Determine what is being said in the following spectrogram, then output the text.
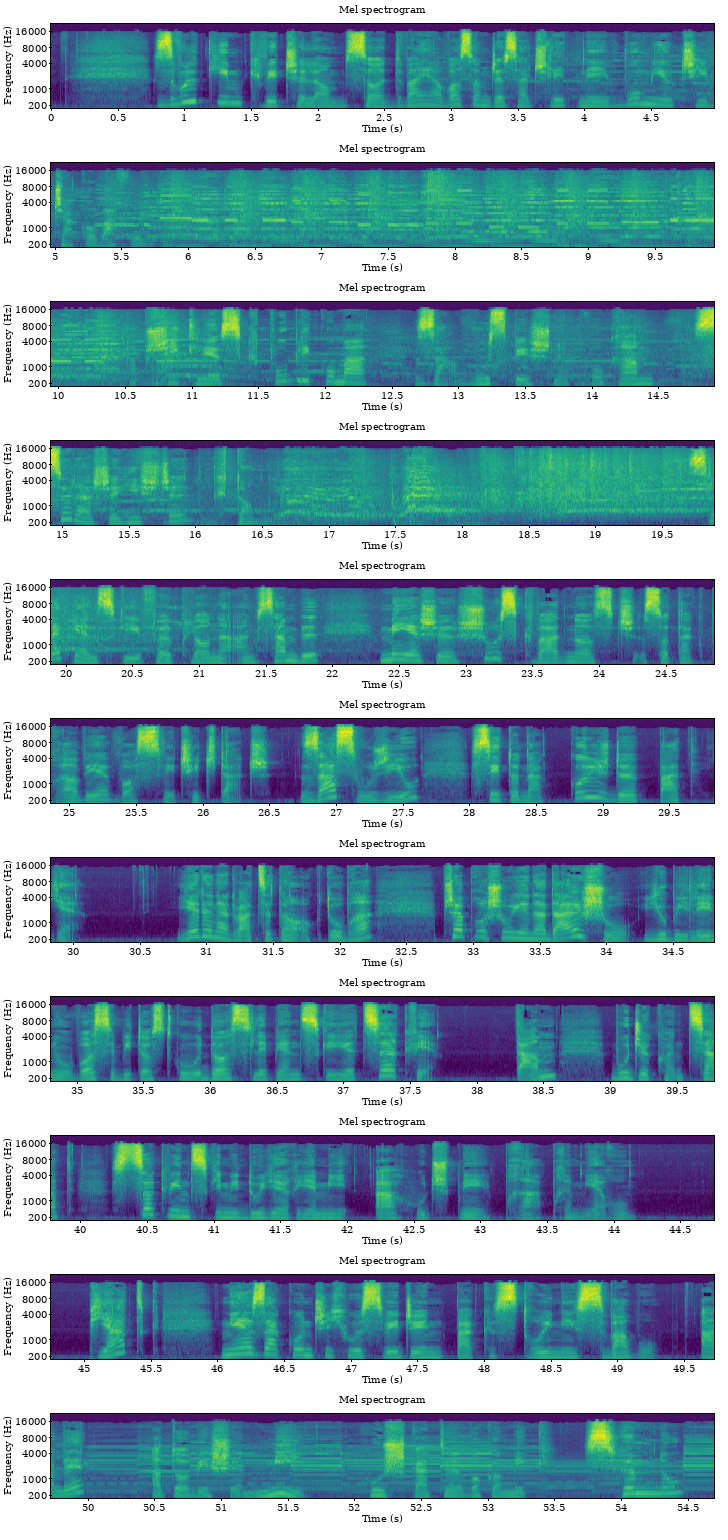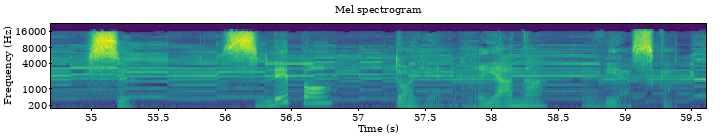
Z wielkim kwiczelom so 82-letni wumiewci Dżakowachu. Przyklesk publikuma za uspieszny program sydasze hiszcze k tomu. Slepianski folklorny ensemble mieješe šu składność so tak prawie woswiecić dać. Zasłużył si to na każdy pad je. 21. oktobra przeproszuje na dalszą jubilejną osobitostku do Slepianskiej cyrkwie. Tam bude koncert z cokvinskimi dujerjemi a hučbnej prapremieru. Piatk nie zakończychu swiedzień pak strujnej swabu, ale, a to bieše mi, huškate wokomik z hymnu sy. Slepo to je riana wieska.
